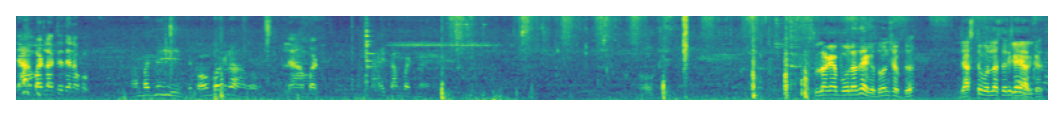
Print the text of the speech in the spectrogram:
ते आंबाट लागते त्यांना खूप आंबाट नाही खाऊन बघ ना लय आंबाट काहीच आंबाट नाही ओके तुला काय बोलायचं आहे का दोन शब्द जास्त बोललास तरी काही हरकत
